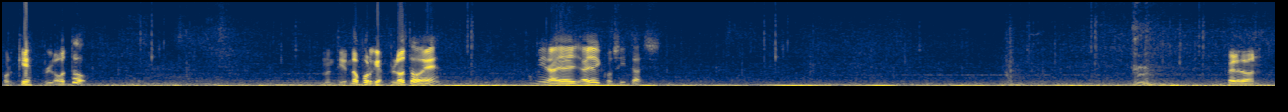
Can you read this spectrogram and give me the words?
¿Por qué exploto? No entiendo por qué exploto, ¿eh? Mira, ahí hay, hay cositas Perdón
